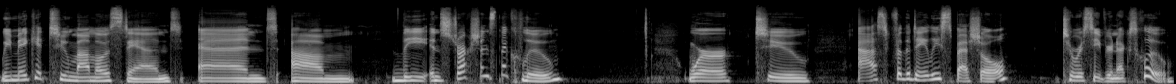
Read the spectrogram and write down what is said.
We make it to Mamo's stand and um, the instructions in the clue were to ask for the daily special to receive your next clue.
